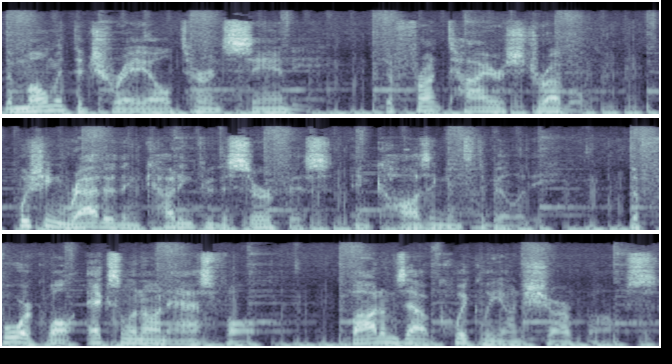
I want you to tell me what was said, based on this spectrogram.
the moment the trail turned sandy, the front tires struggled, pushing rather than cutting through the surface and causing instability. The fork, while excellent on asphalt, bottoms out quickly on sharp bumps.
